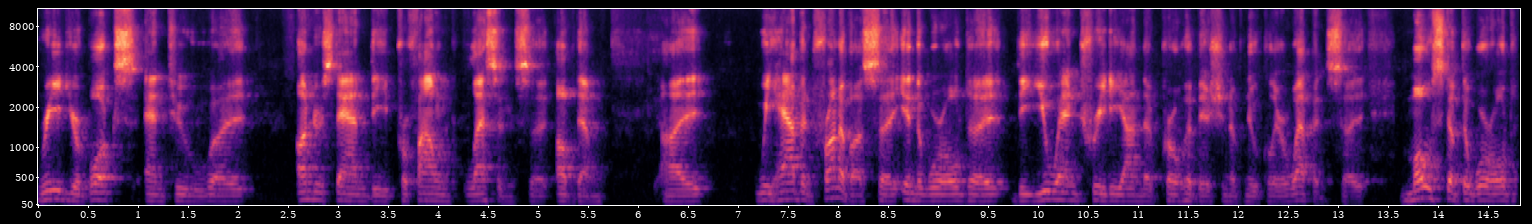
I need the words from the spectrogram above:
read your books and to uh, understand the profound lessons uh, of them. Uh, we have in front of us uh, in the world uh, the UN Treaty on the Prohibition of Nuclear Weapons. Most of the world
